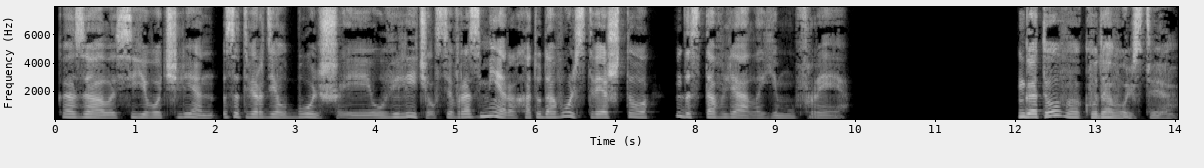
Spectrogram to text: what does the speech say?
Казалось, его член затвердел больше и увеличился в размерах от удовольствия, что доставляла ему Фрея. «Готова к удовольствию?»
